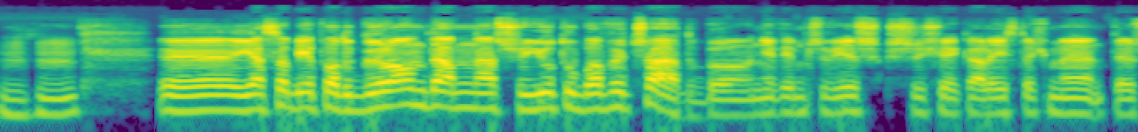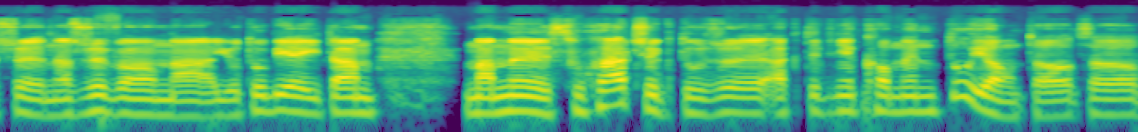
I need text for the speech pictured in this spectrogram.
Mhm. E, ja sobie podglądam nasz YouTube'owy czat, bo nie wiem, czy wiesz, Krzysiek, ale jesteśmy też na żywo na YouTubie i tam mamy słuchaczy, którzy aktywnie komentują to, co,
